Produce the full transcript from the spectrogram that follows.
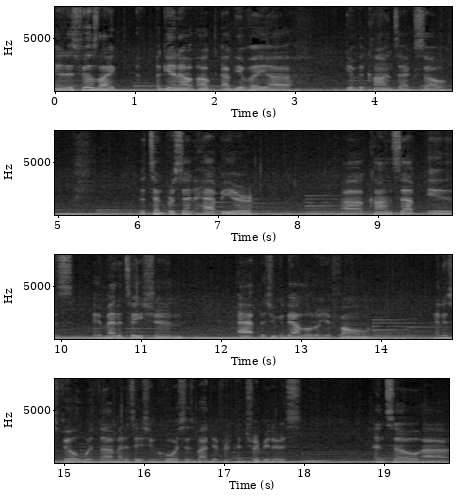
And it feels like, again, I'll, I'll, I'll give a uh, give the context. So the 10% happier uh, concept is a meditation app that you can download on your phone, and it's filled with uh, meditation courses by different contributors. And so uh,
